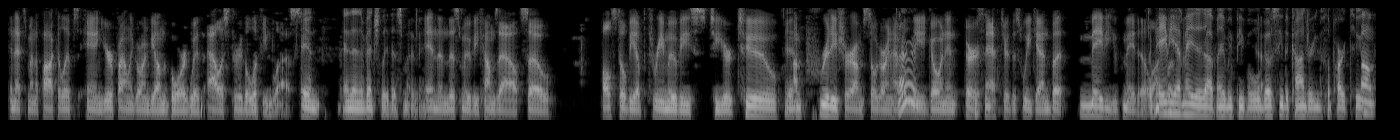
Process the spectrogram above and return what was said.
and X Men Apocalypse, and you're finally going to be on the board with Alice Through the Looking Glass, and and then eventually this movie. and then this movie comes out. So I'll still be up three movies to your two. Yeah. I'm pretty sure I'm still going to have All a right. lead going in or after this weekend, but maybe you've made it a lot. Maybe closer. I've made it up. Maybe people will Yeah. go see The Conjuring the part two. Um,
